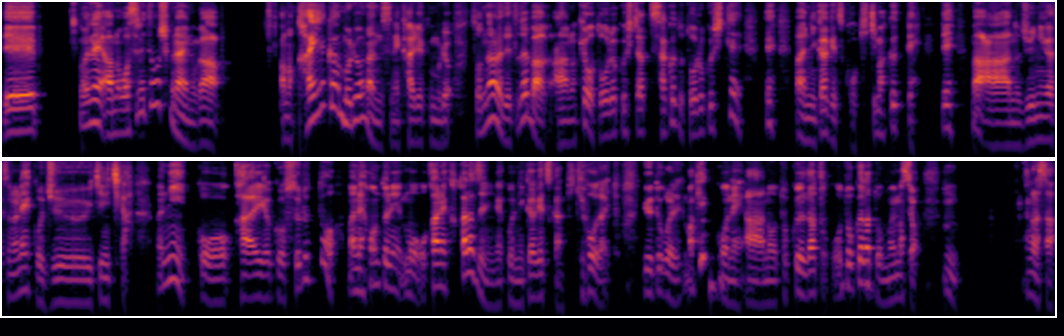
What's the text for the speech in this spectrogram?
で、これね、あの、忘れてほしくないのが、あの、解約は無料なんですね。解約無料。そうなので、例えば、あの、今日登録しちゃって、サクッと登録して、で、まあ、2ヶ月こう聞きまくって、で、まあ、あの、12月のね、こう11日かに、こう、解約をすると、まあね、本当にもうお金かからずにね、こう2ヶ月間聞き放題というところで、まあ、結構ね、あの、得だと、お得だと思いますよ。うん。だからさ、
